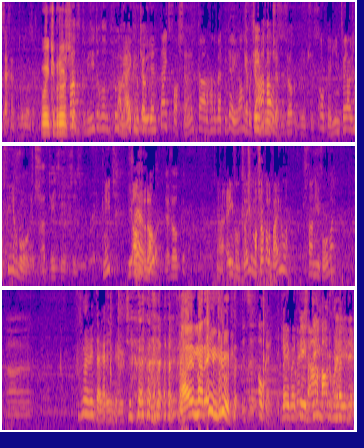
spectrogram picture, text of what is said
Zeg het. Hoe heet je broertje? Wat? Je ziet toch wel op de foto? Nou ja, ik moet jouw identiteit vaststellen in het kader van de wet ID. En anders word je twee aangehouden. broertjes, dus welke broertjes? Oké, die in 2004 geboren is. Ja, dat weet je niet precies. Niet? Die Ja, andere dan? Ja, welke? Ja, één van de twee. Je mag ze ook allebei noemen. Ze staan hier voor mij. Uh, Volgens mij weet hij echt broertje. Hij heeft maar één broer. Oké, ben je bij Oké, deze ding- aangehouden voor wet hey.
